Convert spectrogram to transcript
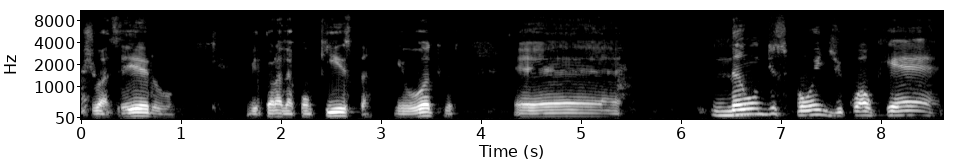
Juazeiro, Vitória da Conquista, e outros, é, não dispõe de qualquer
